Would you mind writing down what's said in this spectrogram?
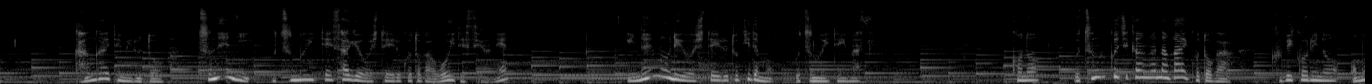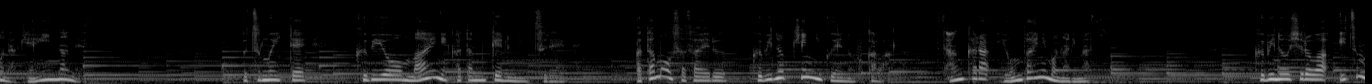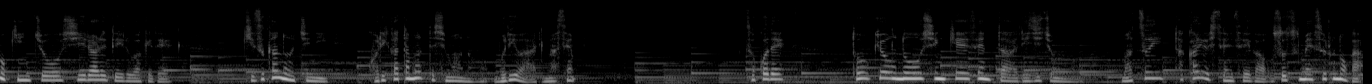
考えてみると常にうつむいて作業をしていることが多いですよね。居眠りをしている時でもうつむいています。このうつむく時間が長いことが首こりの主な原因なんです。うつむいて首を前に傾けるにつれ頭を支える首の筋肉への負荷は3から4倍にもなります。首の後ろはいつも緊張を強いられているわけで気づかぬうちに凝り固まってしまうのも無理はありません。そこで東京脳神経センター理事長の松井隆義先生がおすすめするのが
